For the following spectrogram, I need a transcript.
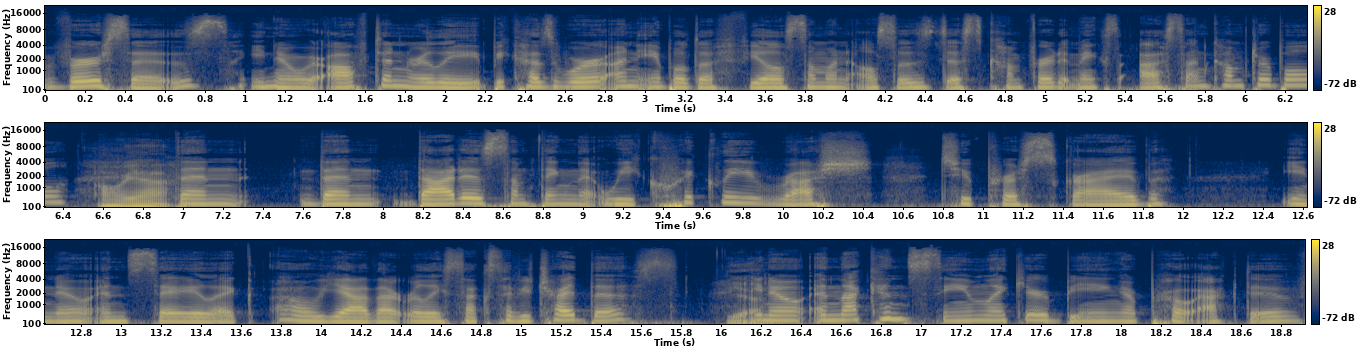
versus you know we're often really because we're unable to feel someone else's discomfort it makes us uncomfortable Oh yeah. then then that is something that we quickly rush to prescribe you know and say like oh yeah that really sucks have you tried this yeah. you know and that can seem like you're being a proactive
